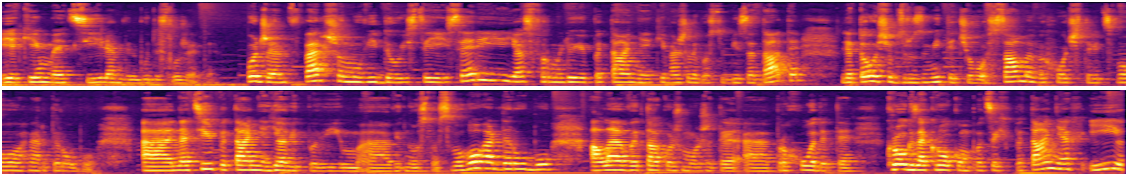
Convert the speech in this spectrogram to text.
і яким цілям він буде служити. Отже, в першому відео із цієї серії я сформулюю питання, які важливо собі задати, для того, щоб зрозуміти, чого саме ви хочете від свого гардеробу. Е, На ці питання я відповім е, відносно свого гардеробу, але ви також можете е, проходити крок за кроком по цих питаннях і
